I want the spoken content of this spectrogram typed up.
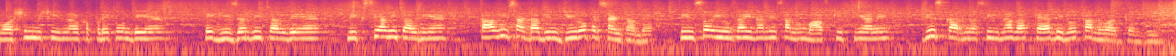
ਵਾਸ਼ਿੰਗ ਮਸ਼ੀਨ ਨਾਲ ਕੱਪੜੇ ਧੋਂਦੇ ਹੈ ਤੇ ਗੀਜ਼ਰ ਵੀ ਚੱਲਦੇ ਹੈ, ਮਿਕਸੀਆਂ ਵੀ ਚੱਲਦੀਆਂ ਤਾਂ ਵੀ ਸਾਡਾ ਬਿੱਲ 0% ਆਉਂਦਾ ਹੈ। 300 ਯੂਨਿਟਾਂ ਇਹਨਾਂ ਨੇ ਸਾਨੂੰ ਮਾਫ ਕੀਤੀਆਂ ਨੇ। ਜਿਸ ਕਾਰਨ ਅਸੀਂ ਇਹਨਾਂ ਦਾ ਤਹਿ ਦਿਲੋਂ ਧੰਨਵਾਦ ਕਰਦੇ ਹਾਂ।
